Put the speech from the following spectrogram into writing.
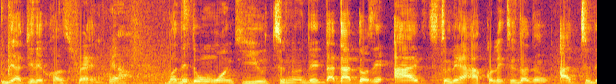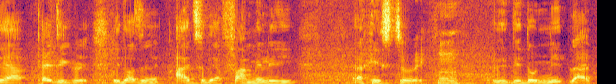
they are Jide friend. Yeah. But they don't want you to know. They, that, that doesn't add to their accolades. It doesn't add to their pedigree. It doesn't add to their family uh, history. They, they don't need that.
